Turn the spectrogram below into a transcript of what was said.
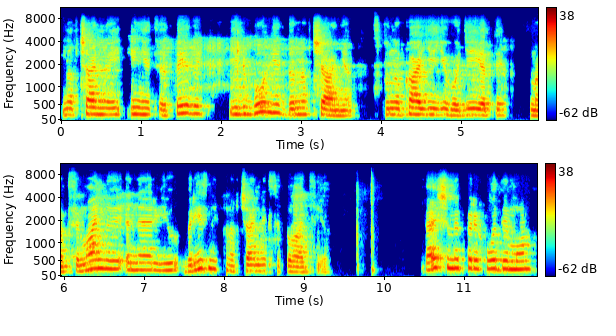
навчальної ініціативи і любові до навчання, спонукає його діяти з максимальною енергією в різних навчальних ситуаціях. Далі ми переходимо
